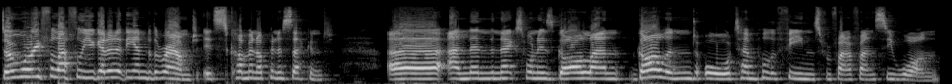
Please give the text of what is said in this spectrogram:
Don't worry, Falafel, you get it at the end of the round. It's coming up in a second. Uh, and then the next one is Garland, Garland or Temple of Fiends from Final Fantasy One.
